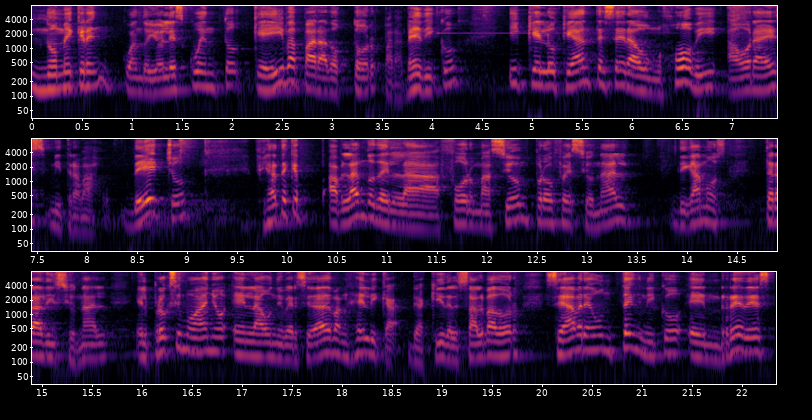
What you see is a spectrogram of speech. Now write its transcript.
no me creen cuando yo les cuento que iba para doctor, para médico, y que lo que antes era un hobby ahora es mi trabajo. De hecho, fíjate que hablando de la formación profesional, digamos, tradicional, el próximo año en la Universidad Evangélica de aquí del Salvador se abre un técnico en redes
